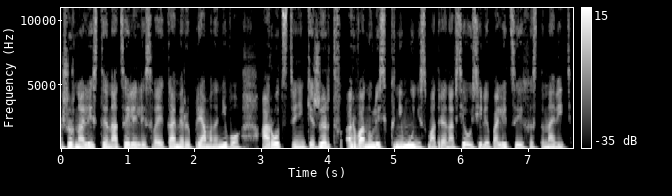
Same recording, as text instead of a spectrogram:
журналисты нацелили свои камеры прямо на него, а родственники жертв рванулись к нему, несмотря на все усилия полиции их остановить.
